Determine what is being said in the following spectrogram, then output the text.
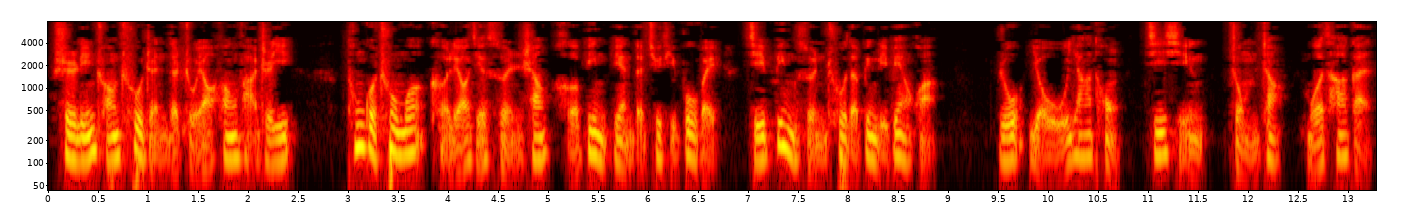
是临床触诊的主要方法之一。通过触摸，可了解损伤和病变的具体部位及病损处的病理变化，如有无压痛、畸形、肿胀、摩擦感、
